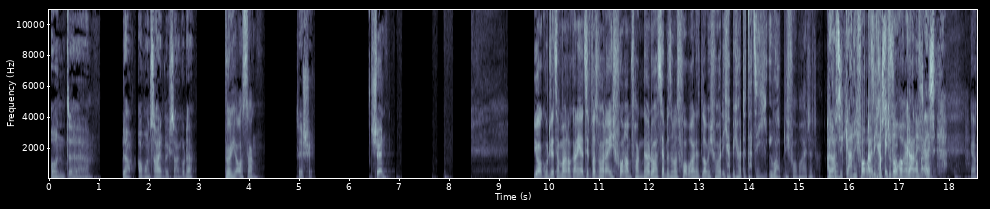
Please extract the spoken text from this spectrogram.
Und äh, ja, hauen wir uns rein, würde ich sagen, oder? Würde ich auch sagen. Sehr schön. Schön. Ja, gut, jetzt haben wir noch gar nicht erzählt, was wir heute eigentlich vorhaben, Frank, ne? Du hast ja ein bisschen was vorbereitet, glaube ich, für heute. Ich habe mich heute tatsächlich überhaupt nicht vorbereitet. du hast dich gar nicht vorbereitet. also ich hab Musst mich doch auch vorbereitet gar nicht. Alles Ja.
